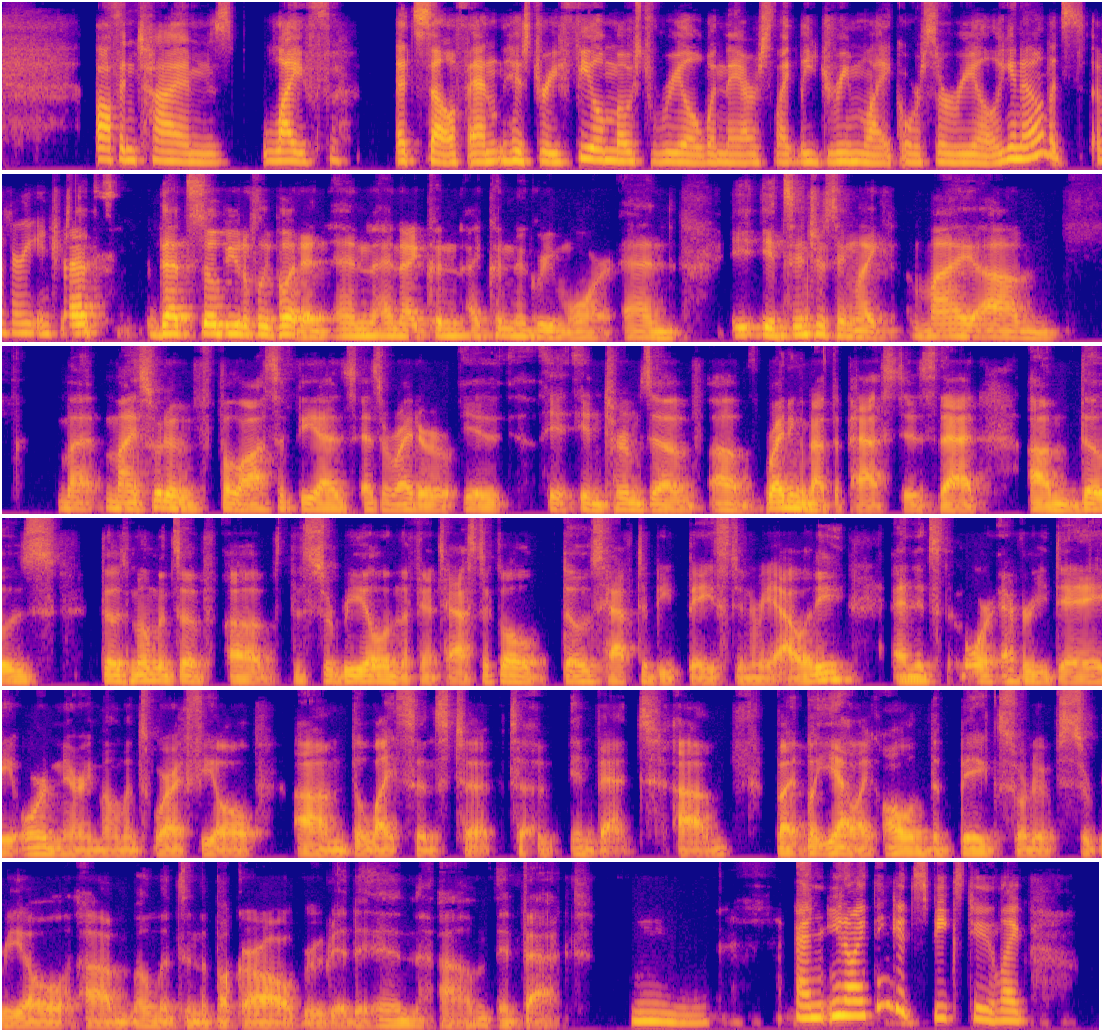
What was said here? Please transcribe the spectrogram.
oftentimes life itself and history feel most real when they are slightly dreamlike or surreal you know? That's a very interesting that's that's so beautifully put and and and i couldn't i couldn't agree more and it's interesting like my um my my sort of philosophy as as a writer is in terms of of writing about the past is that um, those those moments of of the surreal and the fantastical those have to be based in reality. And it's the more everyday ordinary moments where i feel um, the license to to invent. Um, but but yeah like all of the big sort of surreal um, moments in the book are all rooted in um, in fact. Mm. and you know i think it speaks to like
